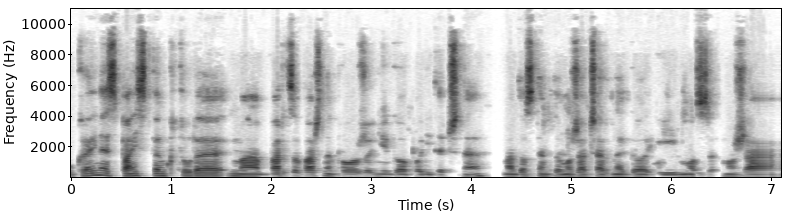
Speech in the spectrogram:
Ukraina jest państwem, które ma bardzo ważne położenie geopolityczne. Ma dostęp do Morza Czarnego i Morza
